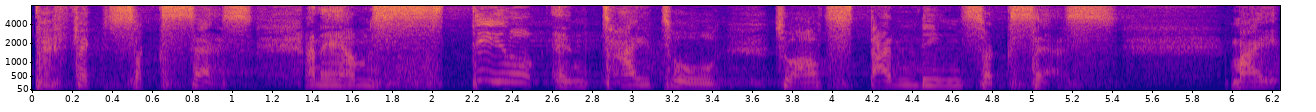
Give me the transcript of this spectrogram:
perfect success, and I am still entitled to outstanding success. My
